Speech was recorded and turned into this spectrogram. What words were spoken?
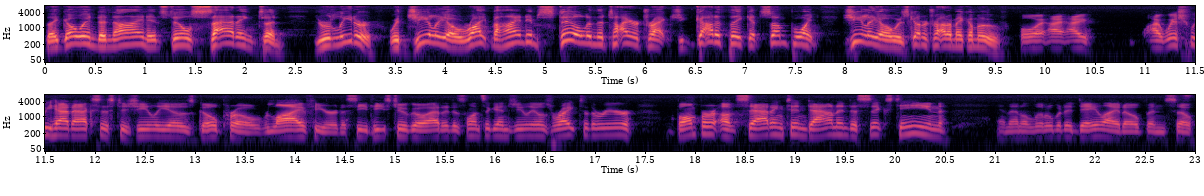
They go into nine. It's still Saddington, your leader, with Giglio right behind him, still in the tire tracks. You got to think at some point Giglio is going to try to make a move. Boy, I, I I wish we had access to Giglio's GoPro live here to see these two go at it. As once again, Giglio's right to the rear bumper of Saddington down into 16, and then a little bit of daylight opens. So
